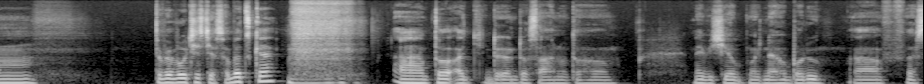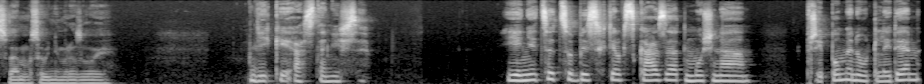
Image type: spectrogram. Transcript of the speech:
um, to by bylo čistě sobecké. a to, ať dosáhnu toho nejvyššího možného bodu a ve svém osobním rozvoji. Díky a staníš se. Je něco, co bys chtěl vzkázat, možná připomenout lidem,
